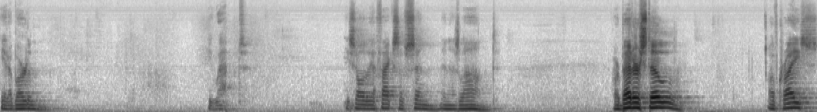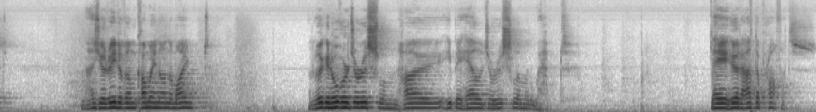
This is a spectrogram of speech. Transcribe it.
He had a burden. He wept. He saw the effects of sin in his land. Or better still, of Christ. As you read of him coming on the mount and looking over Jerusalem, how he beheld Jerusalem and wept. They who had had the prophets,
